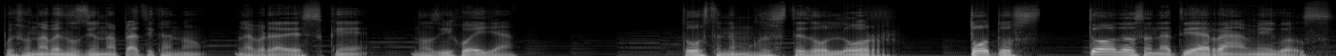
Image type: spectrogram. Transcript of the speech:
pues una vez nos dio una plática, ¿no? La verdad es que nos dijo ella, todos tenemos este dolor, todos, todos en la tierra, amigos.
